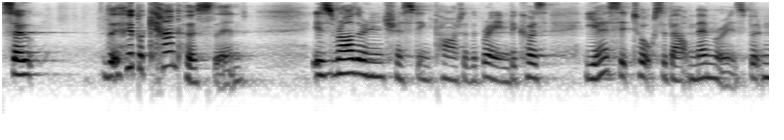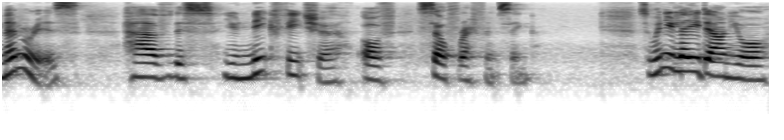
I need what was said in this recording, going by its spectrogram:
So the hippocampus then is rather an interesting part of the brain because, yes, it talks about memories, but memories have this unique feature of self referencing. So when you lay down your,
